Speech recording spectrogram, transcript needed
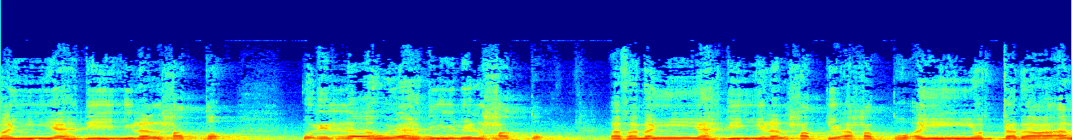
من يهدي إلى الحق؟ قل الله يهدي للحق. افمن يهدي إلى الحق احق ان يتبع ام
